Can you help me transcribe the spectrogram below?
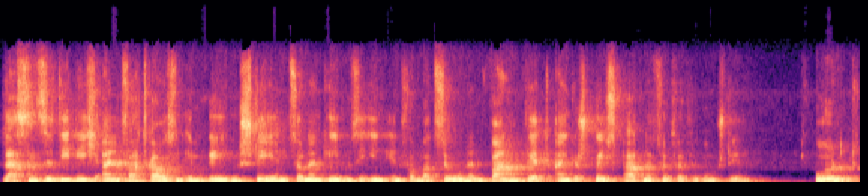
Lassen Sie die nicht einfach draußen im Regen stehen, sondern geben Sie ihnen Informationen, wann wird ein Gesprächspartner zur Verfügung stehen. Und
